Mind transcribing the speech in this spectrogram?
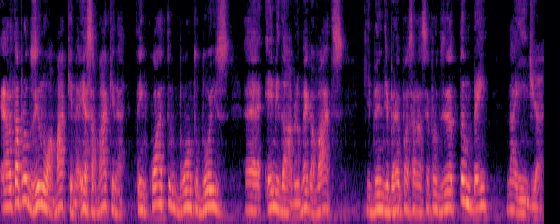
ela está produzindo uma máquina, essa máquina tem 4.2 é, MW, megawatts, que bem de breve passará a ser produzida também na Índia.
